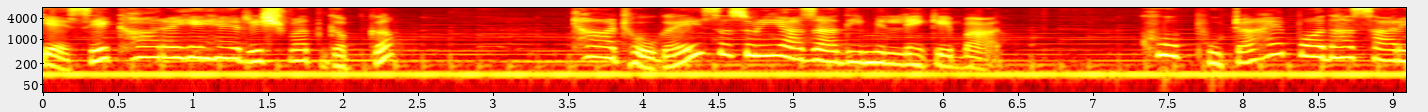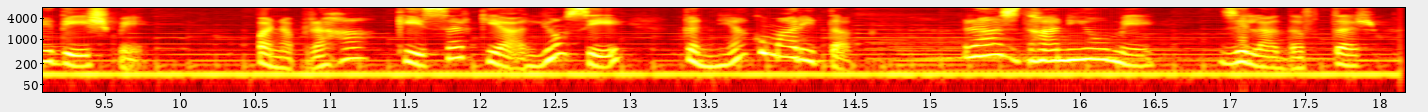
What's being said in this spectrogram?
कैसे खा रहे हैं रिश्वत गप गप ठाठ हो गए ससुरी आज़ादी मिलने के बाद। खूब फूटा है पौधा सारे देश में। पनप रहा केसर क्यारियों से कन्याकुमारी तक। राजधानियों में जिला दफ्तर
